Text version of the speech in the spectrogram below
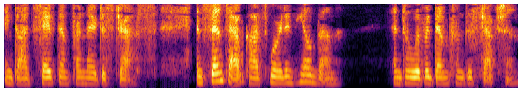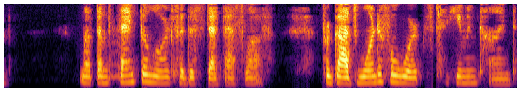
and God saved them from their distress, and sent out God's word and healed them, and delivered them from destruction. Let them thank the Lord for this steadfast love, for God's wonderful works to humankind,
